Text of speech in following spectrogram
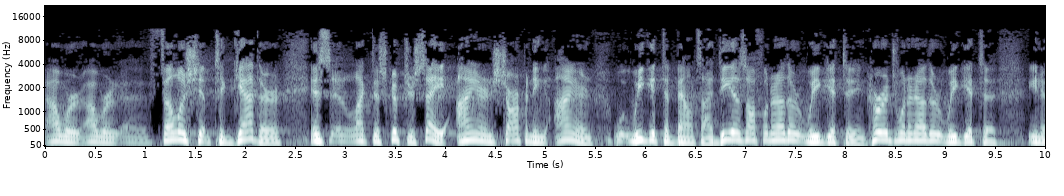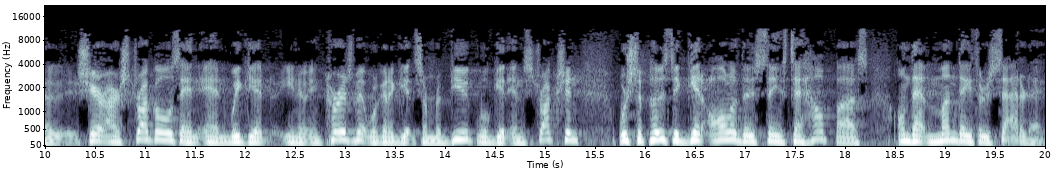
our our uh, fellowship together is, uh, like the scriptures say, iron sharpening iron. We get to bounce ideas off one another. We get to encourage one another. We get to you know share our struggles, and and we get you know encouragement. We're going to get some rebuke. We'll get instruction. We're supposed to get all of those things to help us on that Monday through Saturday.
